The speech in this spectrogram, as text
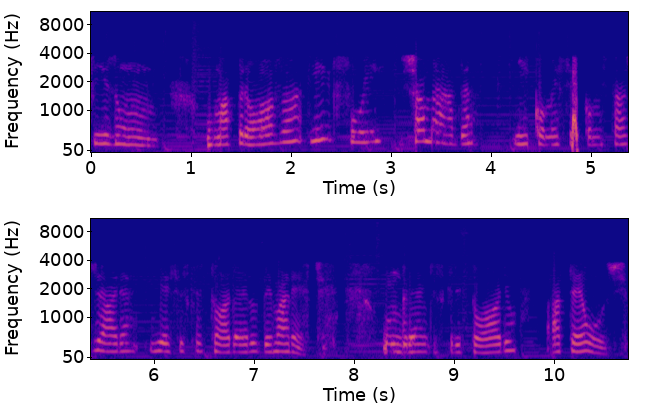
fiz um, uma prova e fui chamada. E comecei como estagiária, e esse escritório era o Demarete, um grande escritório até hoje.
